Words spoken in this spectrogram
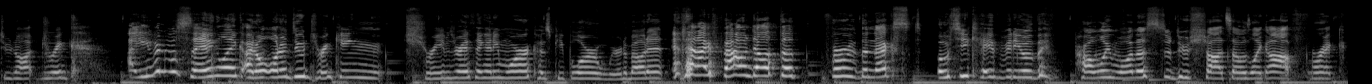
do not drink. I even was saying like I don't want to do drinking streams or anything anymore because people are weird about it. And then I found out that for the next OTK video, they probably want us to do shots. I was like, ah, frick.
